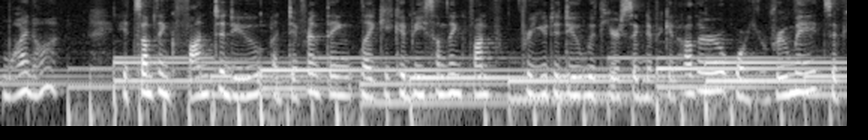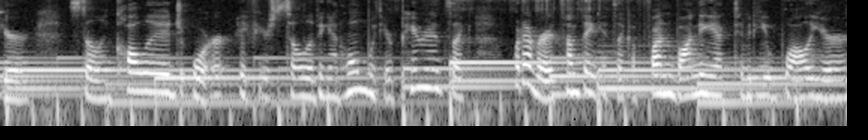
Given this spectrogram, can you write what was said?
why not? It's something fun to do, a different thing. Like it could be something fun for you to do with your significant other or your roommates if you're still in college or if you're still living at home with your parents, like whatever. It's something, it's like a fun bonding activity while you're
